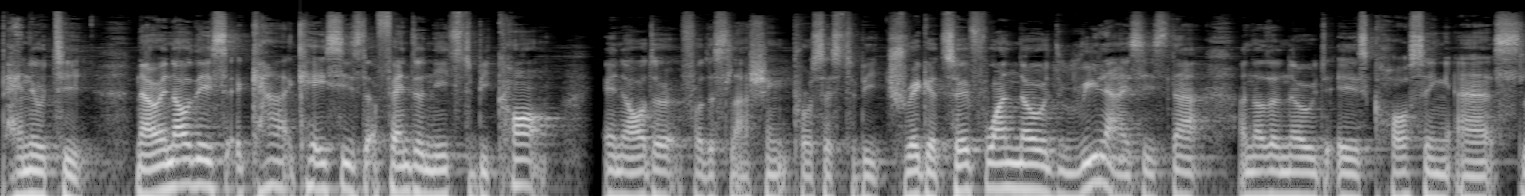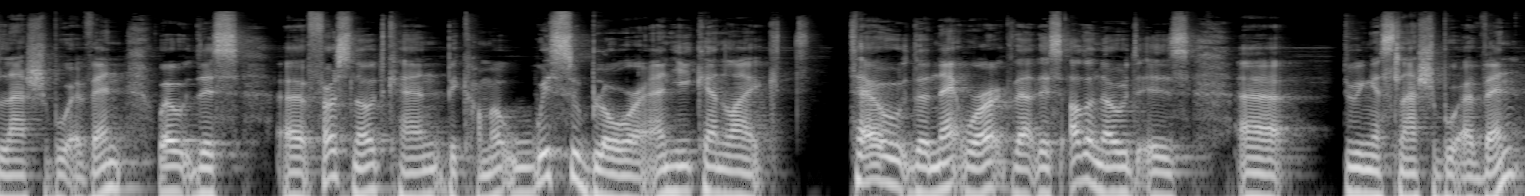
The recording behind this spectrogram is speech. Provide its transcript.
penalty. Now, in all these cases, the offender needs to be caught in order for the slashing process to be triggered. So if one node realizes that another node is causing a slashable event, well, this uh, first node can become a whistleblower and he can like tell the network that this other node is uh, doing a slashable event.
